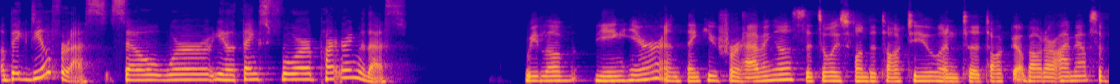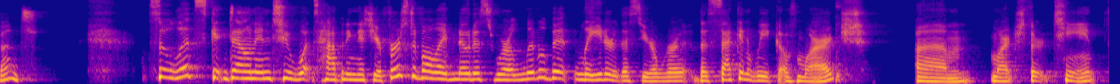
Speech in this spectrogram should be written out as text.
a big deal for us. So we're, you know, thanks for partnering with us. We love being here and thank you for having us. It's always fun to talk to you and to talk about our IMAPS events. So let's get down into what's happening this year. First of all, I've noticed we're a little bit later this year. We're the second week of March, um, March 13th,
